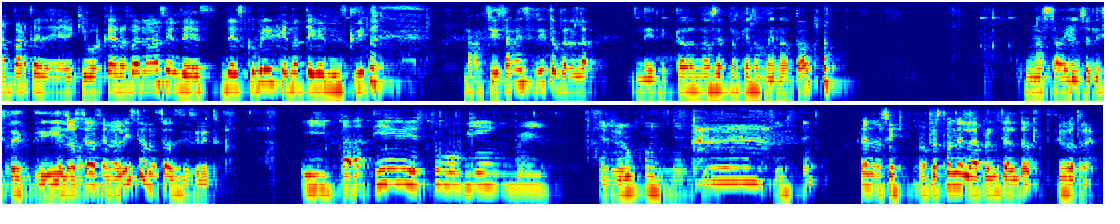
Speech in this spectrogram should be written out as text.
Aparte de equivocar, bueno, más bien de des- descubrir que no te habían inscrito. No, sí estaba inscrito, pero la directora no sé por qué no me notó. No estaba yo en su lista y, ¿No estabas en la lista o no estabas inscrito? Y para ti estuvo bien, güey, el grupo en el que estuviste. Bueno, sí, responde la pregunta del doc, tengo otra.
